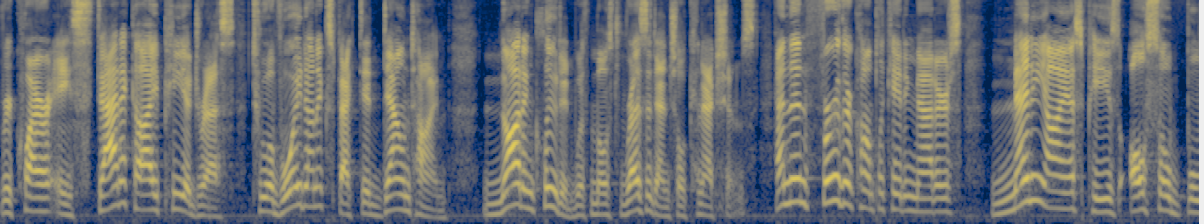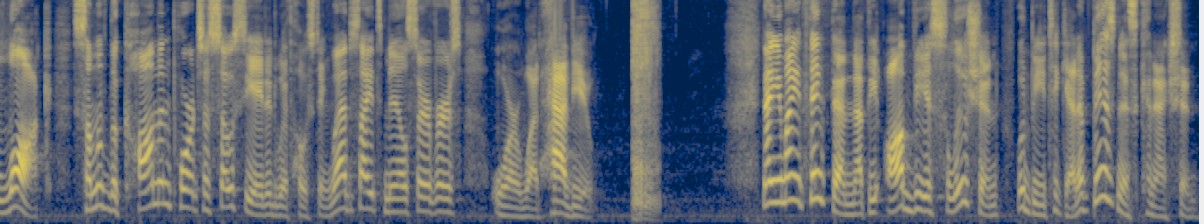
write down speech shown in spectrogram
require a static IP address to avoid unexpected downtime, not included with most residential connections. And then further complicating matters, many ISPs also block some of the common ports associated with hosting websites, mail servers, or what have you. Now you might think then that the obvious solution would be to get a business connection.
